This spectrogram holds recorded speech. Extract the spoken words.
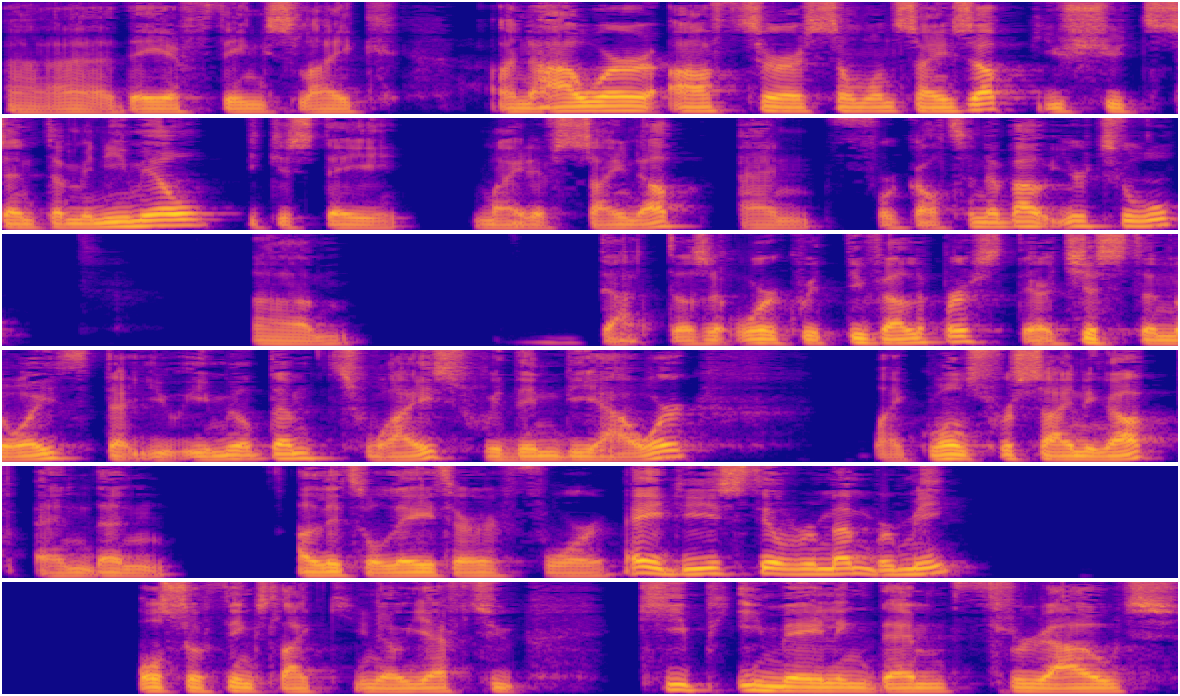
uh, they have things like an hour after someone signs up, you should send them an email because they might have signed up and forgotten about your tool. Um, that doesn't work with developers. They're just annoyed that you emailed them twice within the hour, like once for signing up and then a little later for, hey, do you still remember me? Also, things like, you know, you have to keep emailing them throughout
